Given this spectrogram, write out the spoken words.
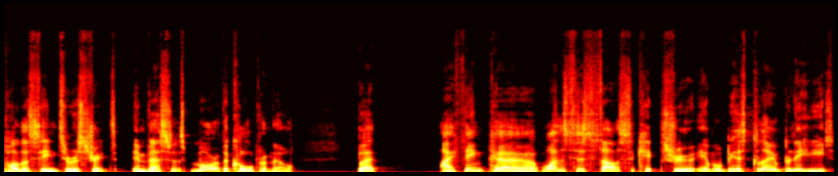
policy to restrict investments more at the corporate level, but I think uh, once this starts to kick through, it will be a slow bleed,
